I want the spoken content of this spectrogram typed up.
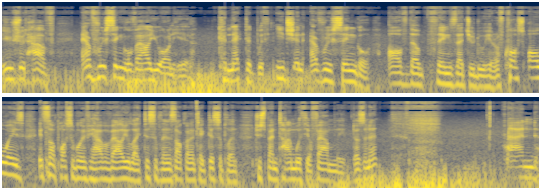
You should have every single value on here connected with each and every single of the things that you do here. Of course, always it's not possible if you have a value like discipline, it's not going to take discipline to spend time with your family, doesn't it? And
